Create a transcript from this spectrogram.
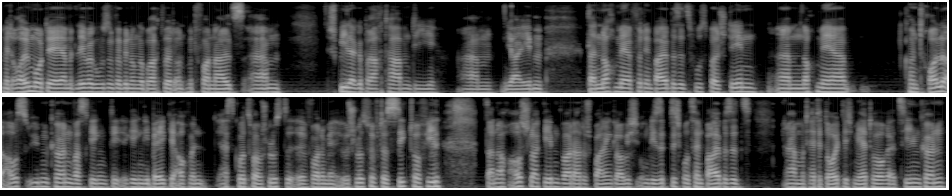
Mit Olmo, der ja mit Leverkusen in Verbindung gebracht wird, und mit Fornals ähm, Spieler gebracht haben, die ähm, ja eben dann noch mehr für den Ballbesitz Fußball stehen, ähm, noch mehr Kontrolle ausüben können, was gegen die, gegen die Belgier, auch wenn erst kurz vor dem Schluss, äh, vor dem Schlusspfiff das Siegtor fiel, dann auch ausschlaggebend war. Da hatte Spanien, glaube ich, um die 70 Prozent Ballbesitz ähm, und hätte deutlich mehr Tore erzielen können.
